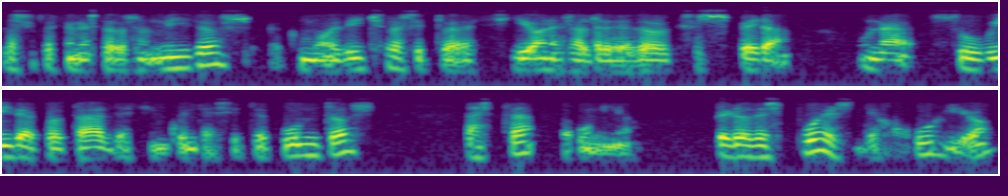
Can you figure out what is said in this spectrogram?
la situación en Estados Unidos, como he dicho, la situación es alrededor que se espera una subida total de 57 puntos hasta junio. Pero después de julio,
